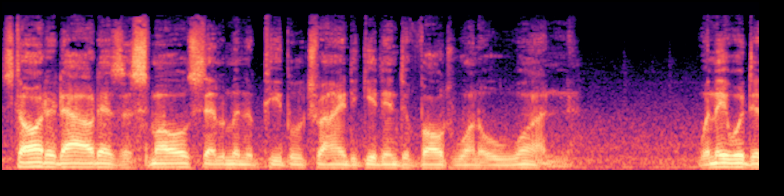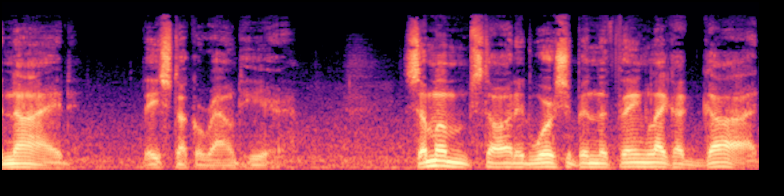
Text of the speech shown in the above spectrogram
Started out as a small settlement of people trying to get into Vault 101. When they were denied, they stuck around here. Some of them started worshiping the thing like a god.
